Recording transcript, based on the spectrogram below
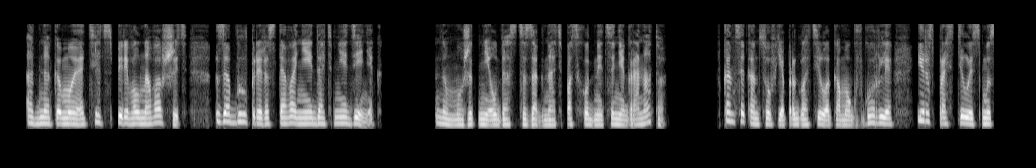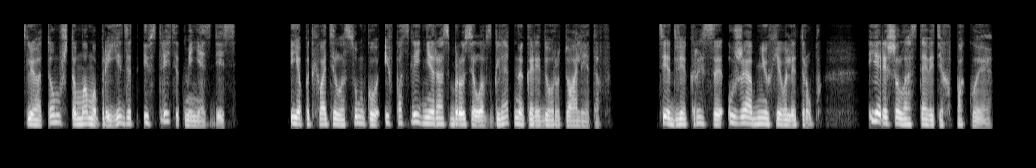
Однако мой отец, переволновавшись, забыл при расставании дать мне денег. Но, может, мне удастся загнать по сходной цене гранату? В конце концов, я проглотила комок в горле и распростилась с мыслью о том, что мама приедет и встретит меня здесь. Я подхватила сумку и в последний раз бросила взгляд на коридор туалетов. Те две крысы уже обнюхивали труп. Я решила оставить их в покое.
